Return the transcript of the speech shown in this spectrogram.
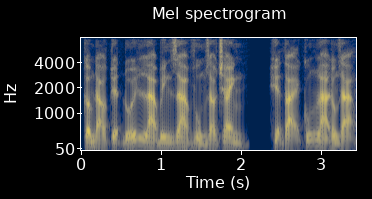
cầm đảo tuyệt đối là binh ra vùng giao tranh, hiện tại cũng là đồng dạng.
